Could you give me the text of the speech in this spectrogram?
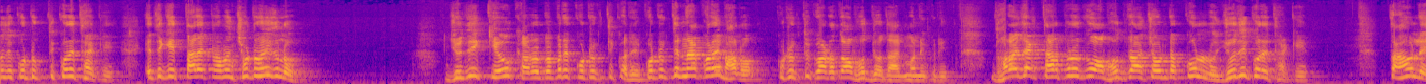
যদি কটূক্তি করে থাকে, এতে কি তারেক রহমান ছোট হয়ে গেল? যদি কেউ কারোর ব্যাপারে কটূক্তি করে, কটূক্তি না করে ভালো, কটূক্তি করাটা তো অভদ্রতা আমি মনে করি। ধরা যাক তারপরে কেউ অভদ্র আচরণটা করল, যদি করে থাকে, তাহলে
